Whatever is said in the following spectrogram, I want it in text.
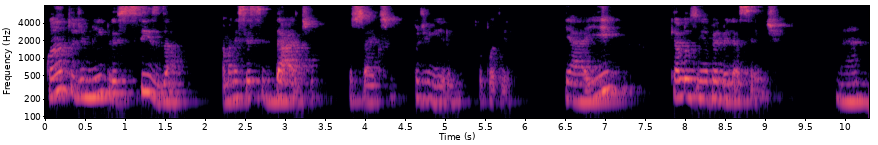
Quanto de mim precisa? É uma necessidade o sexo, o dinheiro, o poder. E é aí que a luzinha vermelha acende. Né?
